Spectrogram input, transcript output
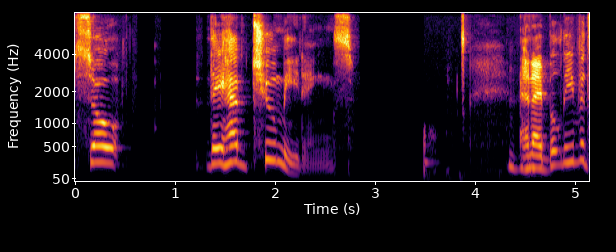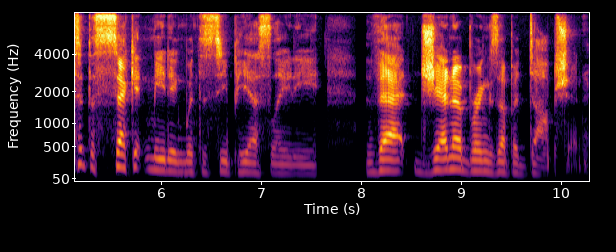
So they have two meetings. And I believe it's at the second meeting with the CPS lady that Jenna brings up adoption,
